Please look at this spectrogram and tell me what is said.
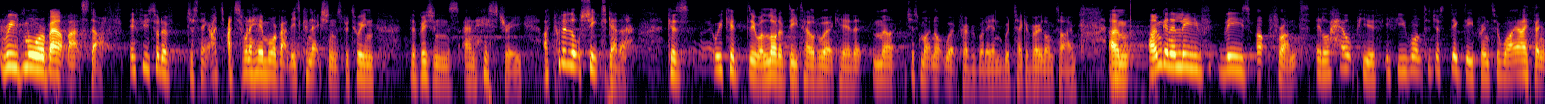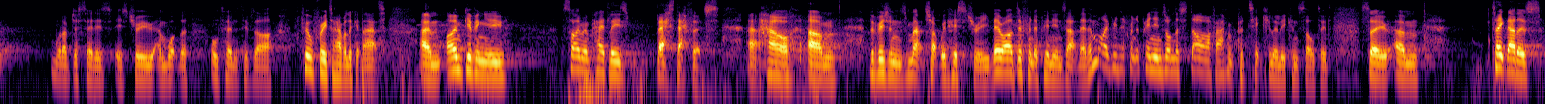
read more about that stuff, if you sort of just think, I, I just want to hear more about these connections between the visions and history, I've put a little sheet together because we could do a lot of detailed work here that might, just might not work for everybody and would take a very long time. Um, I'm going to leave these up front. It'll help you if, if you want to just dig deeper into why I think what I've just said is, is true and what the alternatives are. Feel free to have a look at that. Um, I'm giving you Simon Pedley's best efforts at how um, the visions match up with history. There are different opinions out there. There might be different opinions on the staff. I haven't particularly consulted. So um, take that as,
